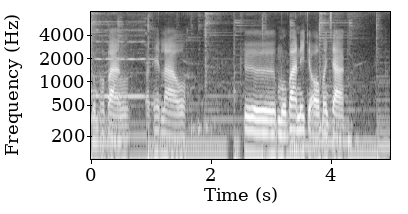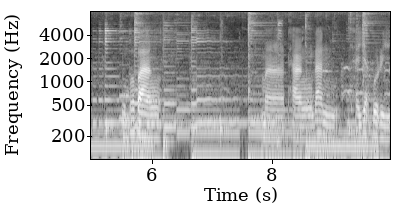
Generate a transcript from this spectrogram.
หลวงพระบางประเทศลาวคือหมู่บ้านนี้จะออกมาจากหลวงพระบาง มาทางด้านชัยบุรี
